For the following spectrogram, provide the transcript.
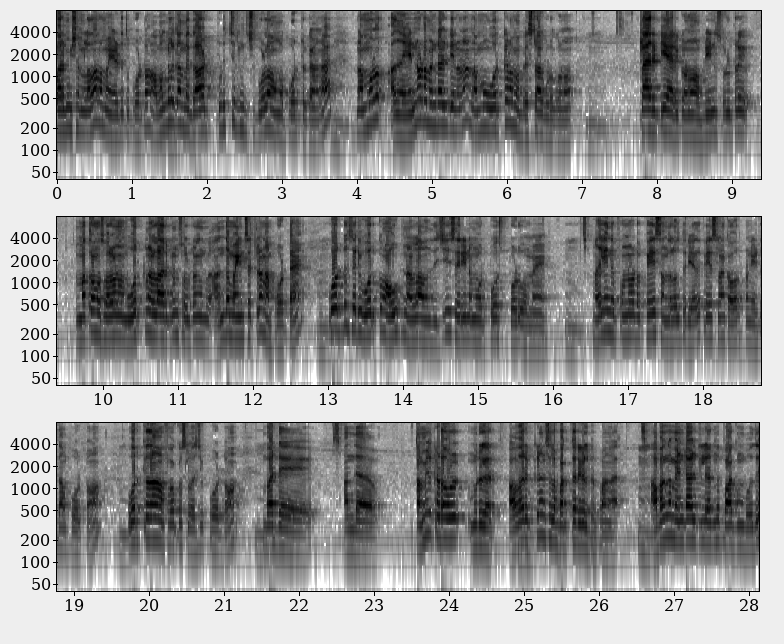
பர்மிஷனில் தான் நம்ம எடுத்து போட்டோம். அவங்களுக்கு அந்த கார்டு பிடிச்சிருந்துச்சு போல அவங்க போட்டிருக்காங்க. நம்மளும் அது என்னோட மென்டாலிட்டி என்னன்னா நம்ம ஒர்க்கை நம்ம பெஸ்ட்டாக கொடுக்கணும். கிளாரிட்டியாக இருக்கணும் அப்படின்னு சொல்லிட்டு மற்றவங்க சொல்லணும். ஒர்க் நல்லா இருக்குன்னு சொல்கிறாங்க அந்த மைண்ட் செட்டில் நான் போட்டேன். போட்டு சரி ஒர்க்கும் அவுட் நல்லா வந்துச்சு. சரி நம்ம ஒரு போஸ்ட் போடுவோமே. அதுலேயும் இந்த பொண்ணோட ஃபேஸ் அந்த அளவுக்கு தெரியாது. ஃபேஸ்லாம் கவர் பண்ணிட்டு தான் போட்டோம். ஒர்க்கு தான் ஃபோக்கஸில் வச்சு போட்டோம். பட்டு அந்த தமிழ் கடவுள் முருகர் அவருக்குன்னு சில பக்தர்கள் இருப்பாங்க. அவங்க மென்டாலிட்டியில இருந்து பார்க்கும்போது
